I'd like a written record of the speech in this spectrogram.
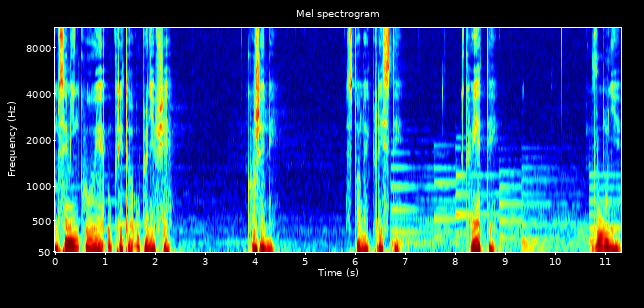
tom semínku je ukryto úplně vše. Kořeny, stonek, listy, květy, vůně,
